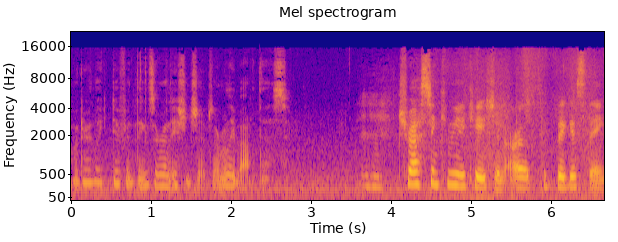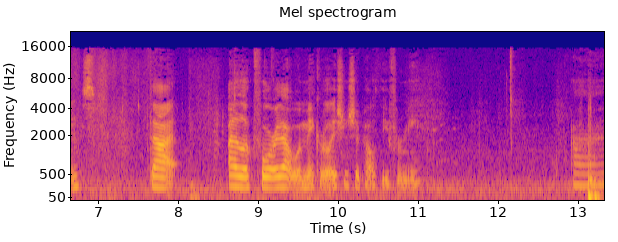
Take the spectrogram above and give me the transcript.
what are like different things in relationships? I'm really bad at this. Mhm. Trust and communication are the biggest things that I look for that would make a relationship healthy for me. Uh,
